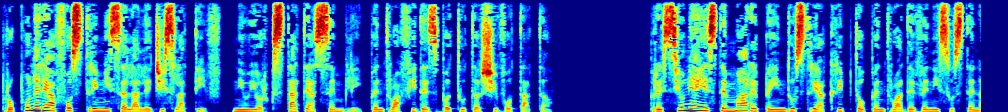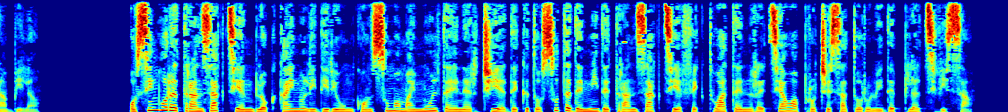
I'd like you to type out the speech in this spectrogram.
Propunerea a fost trimisă la legislativ, New York State Assembly, pentru a fi dezbătută și votată. Presiunea este mare pe industria cripto pentru a deveni sustenabilă. O singură tranzacție în blockchain-ul Ethereum consumă mai multă energie decât 100.000 de tranzacții efectuate în rețeaua procesatorului de plăți Visa.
